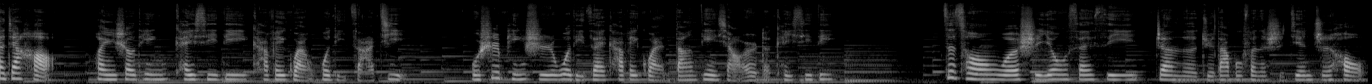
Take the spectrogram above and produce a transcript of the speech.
大家好，欢迎收听 KCD 咖啡馆卧底杂记。我是平时卧底在咖啡馆当店小二的 KCD。自从我使用 3C 占了绝大部分的时间之后，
